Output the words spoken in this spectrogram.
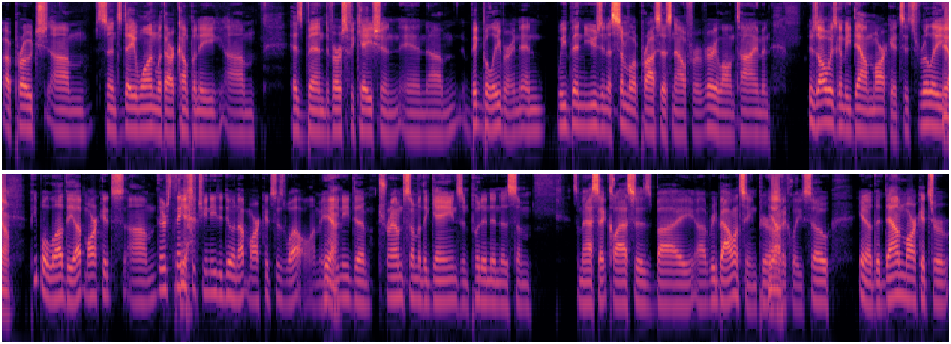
approach um, since day one with our company um, has been diversification and um, big believer. And, and we've been using a similar process now for a very long time. And there's always going to be down markets. It's really yeah. people love the up markets. Um, there's things yeah. that you need to do in up markets as well. I mean, yeah. you need to trim some of the gains and put it into some some asset classes by uh, rebalancing periodically. So you know the down markets are,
